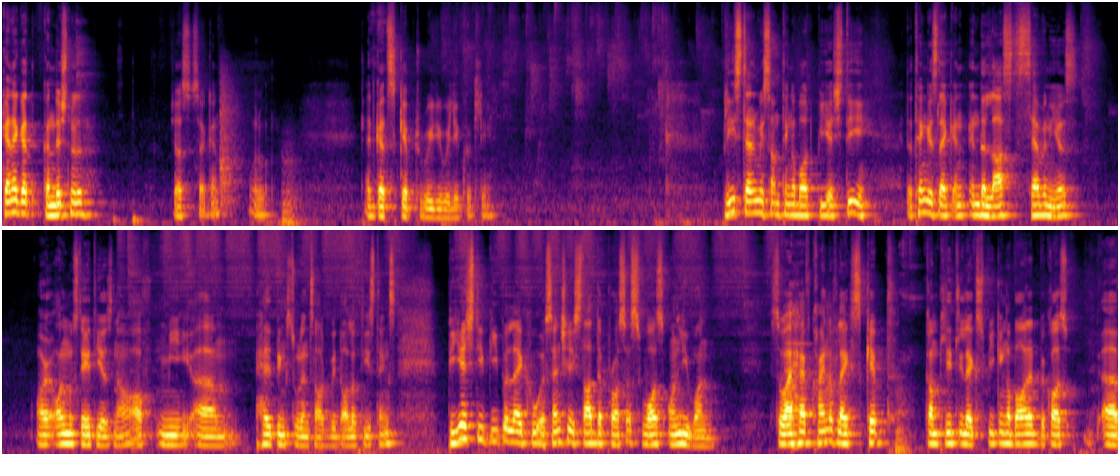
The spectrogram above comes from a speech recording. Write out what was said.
Can I get conditional? Just a second. It gets skipped really, really quickly. Please tell me something about PhD. The thing is like in, in the last seven years or almost eight years now of me um, helping students out with all of these things, PhD people like who essentially start the process was only one. So I have kind of like skipped completely like speaking about it because uh,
